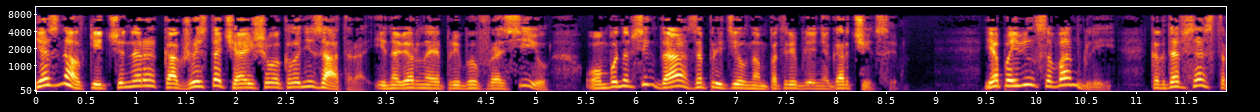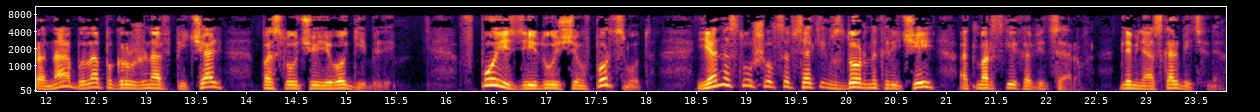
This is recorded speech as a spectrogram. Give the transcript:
Я знал Китченера как жесточайшего колонизатора, и, наверное, прибыв в Россию, он бы навсегда запретил нам потребление горчицы. Я появился в Англии, когда вся страна была погружена в печаль по случаю его гибели. В поезде, идущем в Портсмут, я наслушался всяких вздорных речей от морских офицеров, для меня оскорбительных.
